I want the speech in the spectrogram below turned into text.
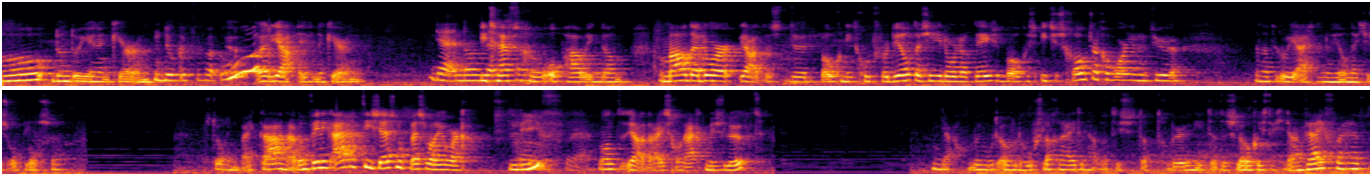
Oh, dan doe je een keer een, Dan doe ik even van, eh, ja, even een keer een Ja, en dan iets heftigere ophouding dan. Normaal daardoor, ja, dus de boog niet goed verdeeld. Dan zie je doordat deze boog is ietsjes groter geworden natuurlijk. En dat wil je eigenlijk nu heel netjes oplossen. Storing bij K. Nou, dan vind ik eigenlijk die 6 nog best wel heel erg lief. Ja. Want ja, daar is gewoon eigenlijk mislukt. Ja, we moeten over de hoefslag rijden. Nou, dat, is, dat gebeurde niet. Dat is logisch dat je daar een 5 voor hebt.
